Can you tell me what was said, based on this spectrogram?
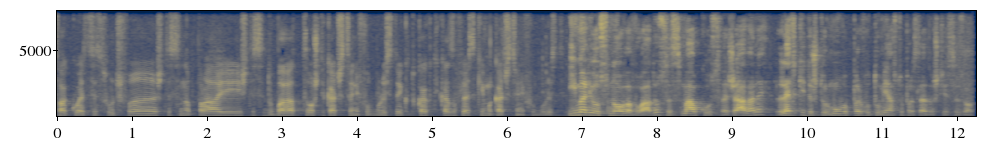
това, което се случва, ще се направи и ще се добавят още качествени футболисти, тъй като, както ти каза, в Левски има качествени футболисти. Има ли основа, Владо, с малко освежаване, Левски да штурмува първото място през следващия сезон?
